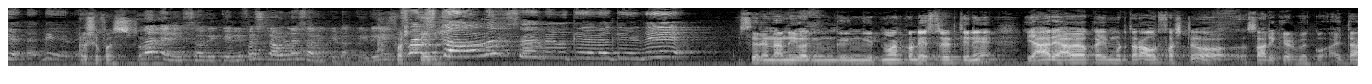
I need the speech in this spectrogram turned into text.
ಕೇಳಿ ರಕ್ಷಿ ಫಸ್ಟ್ ನಾನು ಸಾರಿ ಕೇಳಿ? ಫಸ್ಟ್ ಅವಳನ್ನ ಸಾರಿ ಕೇಳಕ್ ಹೇಳಿ ಫಸ್ಟ್ ಹೇಳು ಸರಿ ನಾನು ಇವಾಗ ಹಿಂಗೆ ಹಿಂಗೆ ಇದು ಮಾಡ್ಕೊಂಡು ಹೆಸರಿಡ್ತೀನಿ. ಯಾರು ಯಾವ್ಯಾವ ಕೈ ಮುಟ್ತಾರೋ ಅವ್ರು ಫಸ್ಟು ಸಾರಿ ಕೇಳಬೇಕು ಆಯಿತಾ?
